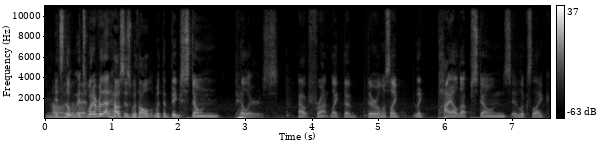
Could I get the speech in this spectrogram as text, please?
No, it's the it's it- whatever that house is with all with the big stone pillars out front, like the they're almost like like piled up stones. It looks like.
